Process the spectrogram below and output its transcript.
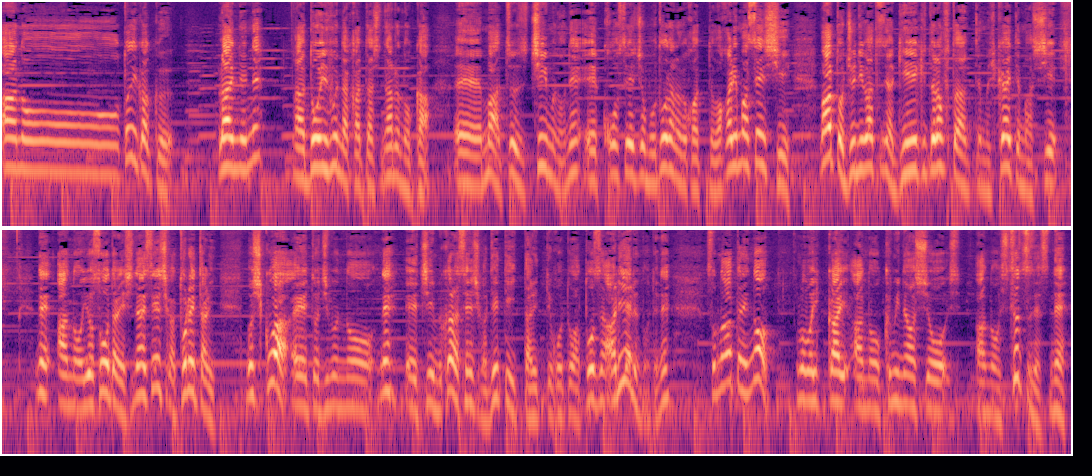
あのー、とにかく、来年ね、どういうふうな形になるのか、えー、まあ、チームの、ね、構成上もどうなるのかって分かりませんし、まあ、あと12月には現役ドラフトなんても控えてますし、ね、あの予想だりしない選手が取れたり、もしくは、えーと、自分の、ね、チームから選手が出ていったりということは当然あり得るのでね、そのあたりのもう一回あの組み直しをあのしつつですね、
